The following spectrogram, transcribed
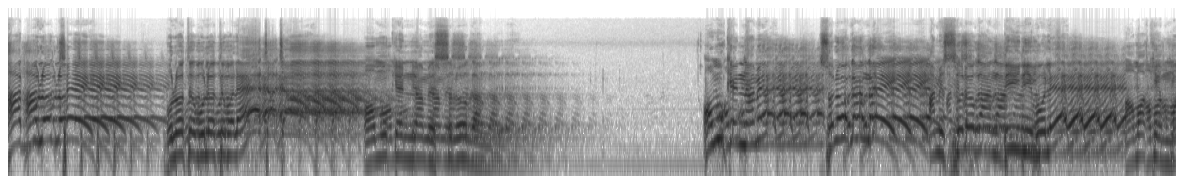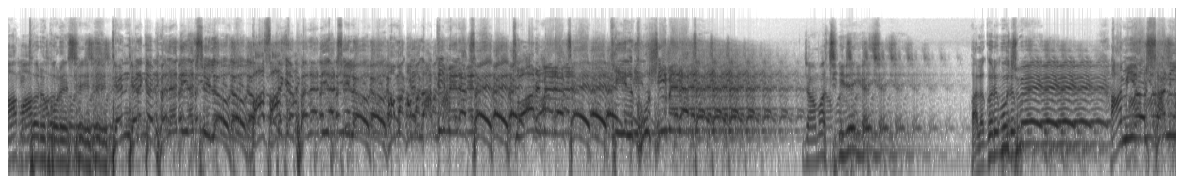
হাত বুলোচ্ছে। বুলোতে বুলোতে বলে চাচা! অমুকের নামে স্লোগান। অমুকের নামে স্লোগান দে আমি স্লোগান দিইনি বলে আমাকে মারধর করেছে। ট্রেন থেকে ফেলে দিয়েছিল, বাস থেকে ফেলে দিয়েছিল। আমাকে লাঠি মেরেছে, চোর মেরেছে, কিল ঘুষি মেরেছে। জামা ছিঁড়ে গেছে। ভালো করে বুঝবে? আমিও সানি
